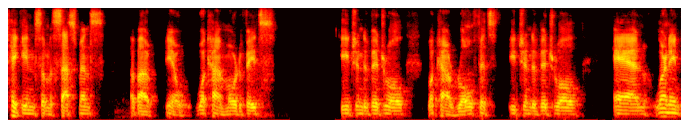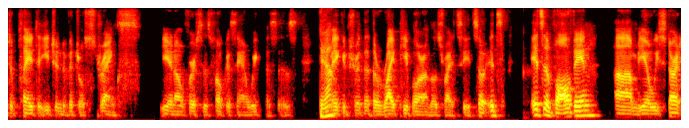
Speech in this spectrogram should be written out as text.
taking some assessments about you know what kind of motivates each individual what kind of role fits each individual and learning to play to each individual's strengths you know versus focusing on weaknesses. Yeah. making sure that the right people are on those right seats. So it's it's evolving um you know we start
